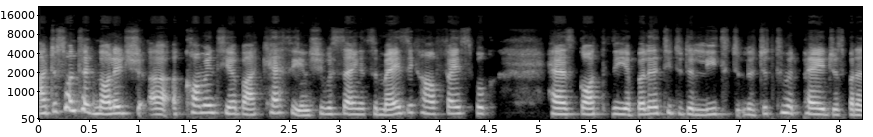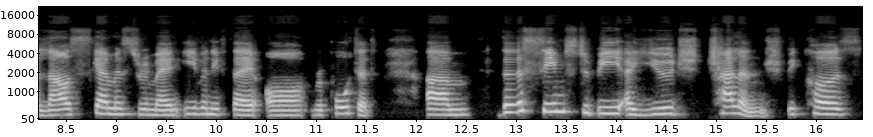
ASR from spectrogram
I just want to acknowledge uh, a comment here by Kathy, and she was saying it's amazing how Facebook has got the ability to delete legitimate pages but allows scammers to remain even if they are reported. Um, this seems to be a huge challenge because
